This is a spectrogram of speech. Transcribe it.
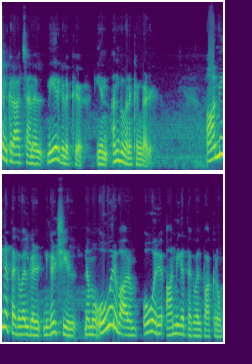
சங்கரா சேனல் நேர்களுக்கு என் அன்பு வணக்கங்கள். ஆன்மீக தகவல்கள் நிகழ்ச்சியில் நம்ம ஒவ்வொரு வாரம் ஒவ்வொரு ஆன்மீக தகவல் பார்க்குறோம்.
